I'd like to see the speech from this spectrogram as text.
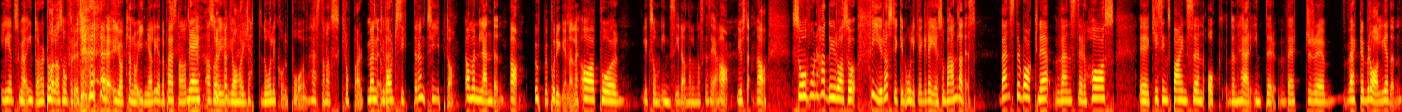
led som jag inte har hört talas om förut. Eh, Jag kan nog inga leder på hästarna. Typ. Nej, alltså jag har jättedålig koll på hästarnas kroppar. Men tyvärr. vart sitter den typ då? Ja men länden. Ja, uppe på ryggen eller? Ja, på liksom insidan eller vad man ska säga. Ja, just det. Ja. Så hon hade ju då alltså fyra stycken olika grejer som behandlades. Vänster bakknä, vänster has, eh, kissing spinesen och den här intervertebralleden.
